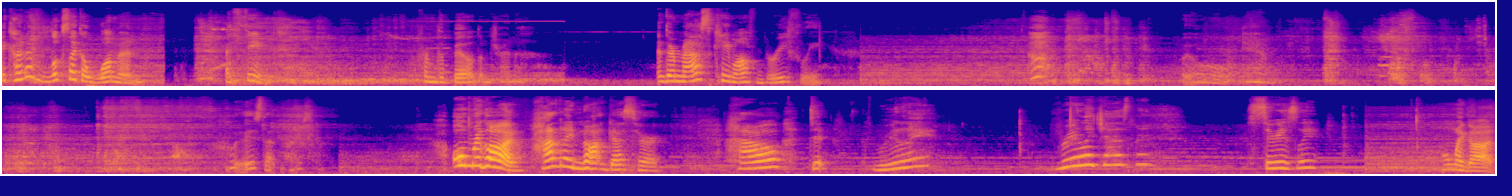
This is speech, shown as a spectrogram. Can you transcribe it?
It kind of looks like a woman, I think. From the build, I'm trying to. And their mask came off briefly. oh, damn. Who is that person? Oh my god! How did I not guess her? How did. Really? Really, Jasmine? Seriously? Oh my god.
